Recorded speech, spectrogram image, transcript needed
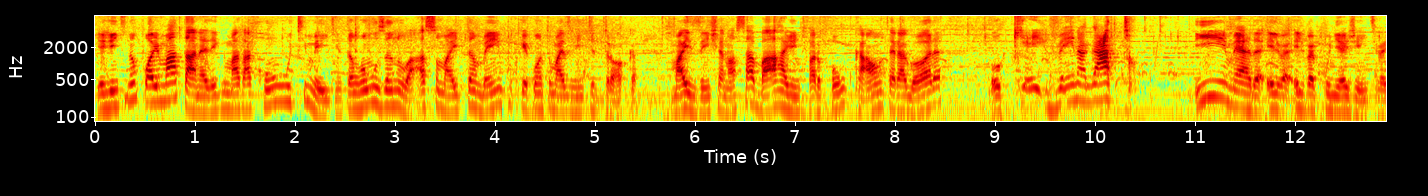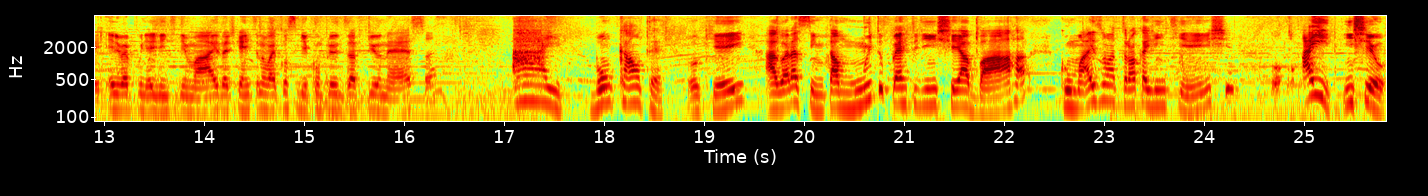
e a gente não pode matar, né? Tem que matar com o Ultimate. Então vamos usando o Asuma aí também, porque quanto mais a gente troca, mais enche a nossa barra. A gente farofou um counter agora. Ok, vem na gato! Ih, merda, ele vai, ele vai punir a gente, velho. Ele vai punir a gente demais. Acho que a gente não vai conseguir cumprir o desafio nessa. Ai, bom counter, ok? Agora sim, tá muito perto de encher a barra. Com mais uma troca a gente enche. Aí, encheu,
